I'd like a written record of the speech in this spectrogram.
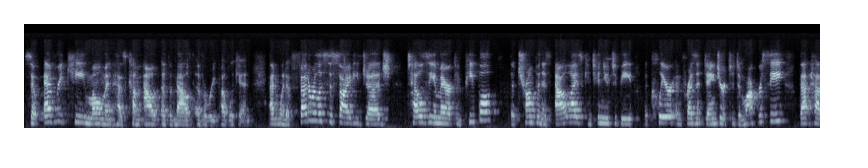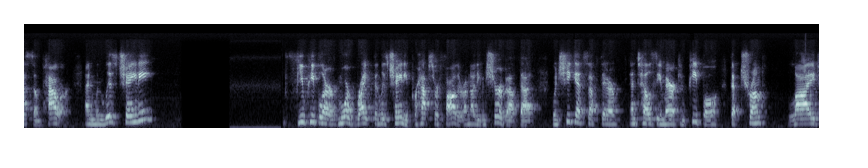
So every key moment has come out of the mouth of a Republican. And when a Federalist Society judge tells the American people that Trump and his allies continue to be a clear and present danger to democracy, that has some power. And when Liz Cheney few people are more right than Liz Cheney, perhaps her father. I'm not even sure about that. When she gets up there and tells the American people that Trump lied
